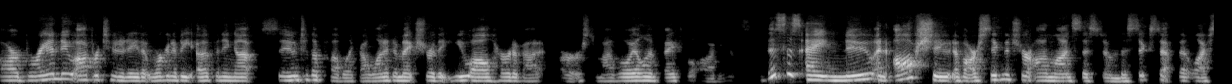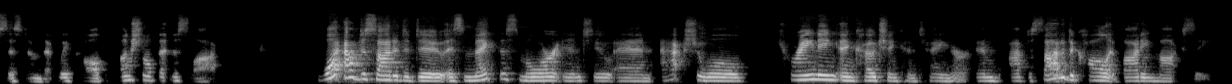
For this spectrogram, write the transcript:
our brand new opportunity that we're going to be opening up soon to the public. I wanted to make sure that you all heard about it first, my loyal and faithful audience. This is a new, an offshoot of our signature online system, the six step fit life system that we've called Functional Fitness Live. What I've decided to do is make this more into an actual training and coaching container. And I've decided to call it Body Moxie.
